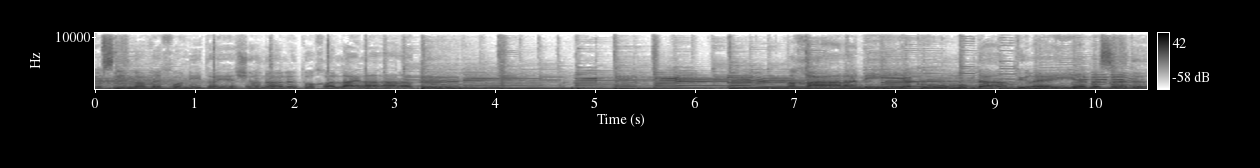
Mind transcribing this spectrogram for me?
נוסעים במכונית הישנה לתוך הלילה הרטוב. מחר אני אקום מוקדם, תראה יהיה בסדר.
